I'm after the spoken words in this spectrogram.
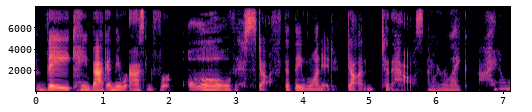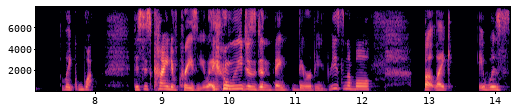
they came back and they were asking for all this stuff that they wanted done to the house. And we were like, I don't like what this is kind of crazy. Like we just didn't think they were being reasonable. But like it was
